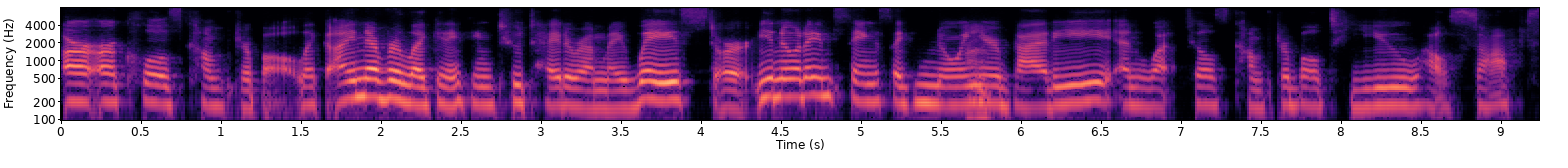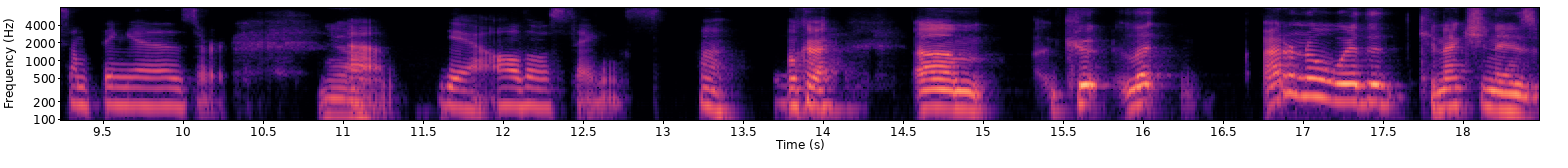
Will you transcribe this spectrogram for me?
are our clothes comfortable? Like I never like anything too tight around my waist, or you know what I'm saying? It's like knowing your body and what feels comfortable to you, how soft something is, or yeah, um, yeah all those things. Huh. Okay. Um, could let I don't know where the connection is.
